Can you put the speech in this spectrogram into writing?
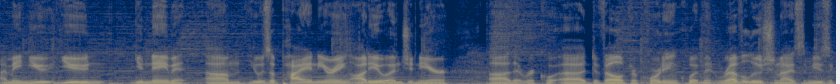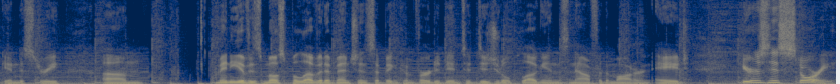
I mean, you you you name it. Um, he was a pioneering audio engineer uh, that reco- uh, developed recording equipment, revolutionized the music industry. Um, many of his most beloved inventions have been converted into digital plugins now for the modern age. Here's his story.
